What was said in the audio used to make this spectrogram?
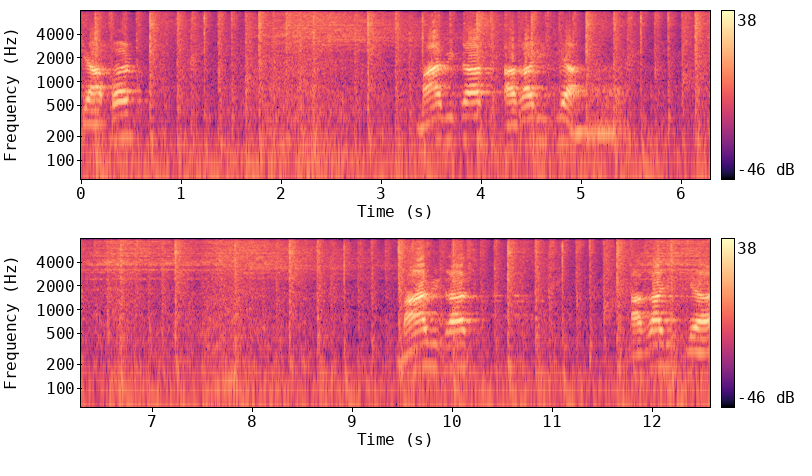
की आपण महाविकास आघाडीतल्या महाविकास आघाडीतल्या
